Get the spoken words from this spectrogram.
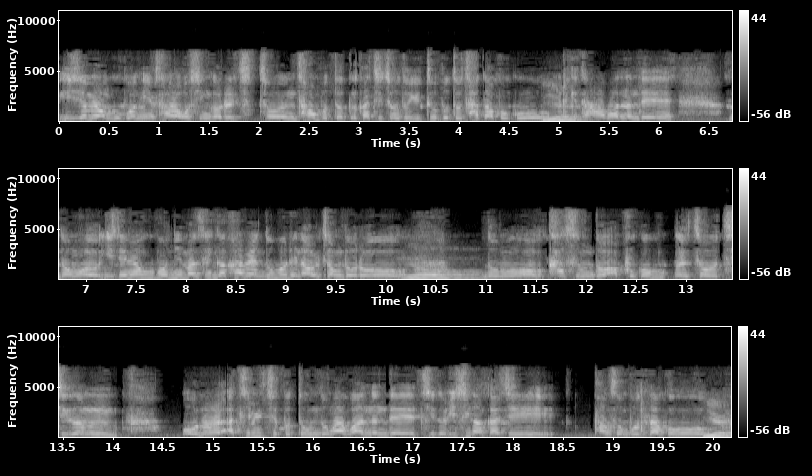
이재명 후보님 살아오신 거를 지- 전 처음부터 끝까지 저도 유튜브도 찾아보고 예. 이렇게 다 봤는데 너무 이재명 후보님만 생각하면 눈물이 나올 정도로 야, 너무 가슴도 아프고 저 지금 오늘 아침 일찍부터 운동하고 왔는데 지금 이 시간까지 방송 본다고 예.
